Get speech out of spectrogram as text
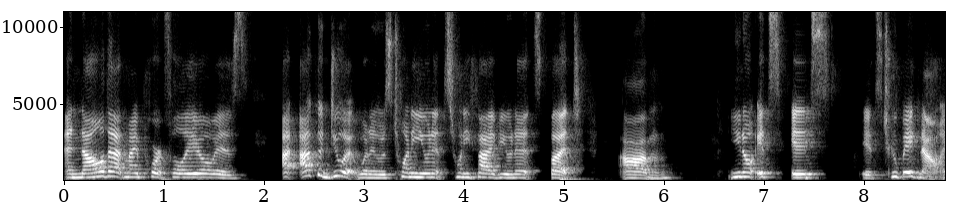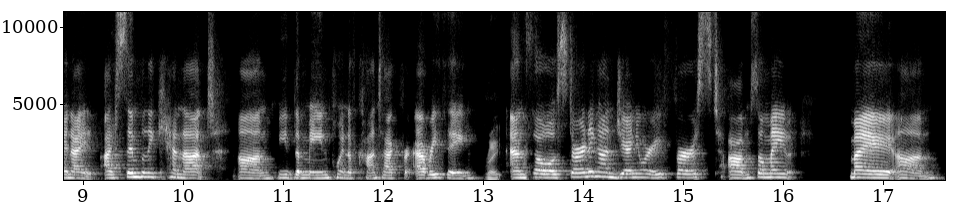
And now that my portfolio is, I, I could do it when it was 20 units, 25 units, but um, you know, it's it's it's too big now, and I I simply cannot um, be the main point of contact for everything. Right. And so starting on January 1st, um, so my my um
